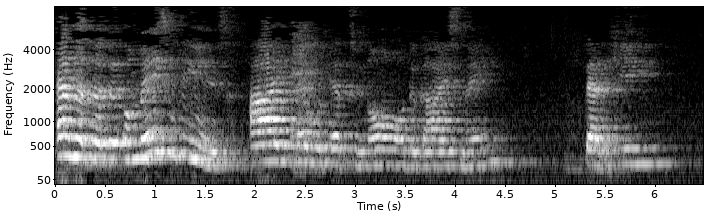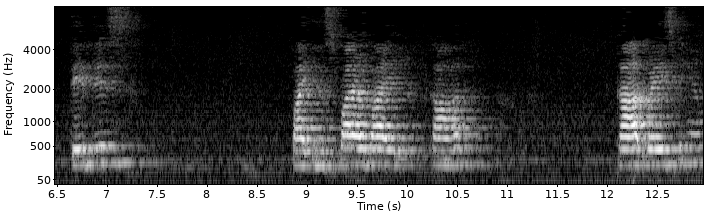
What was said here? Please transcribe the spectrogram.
And the, the amazing thing is, I never get to know the guy's name that he did this by inspired by God. God raised him.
